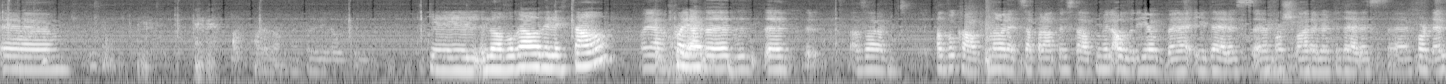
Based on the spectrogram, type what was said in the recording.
Eh, Que el- los abogados del Estado ja, at altså, Advokatene og rettsapparatet i staten vil aldri jobbe i deres eh, forsvar eller til deres eh, fordel.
